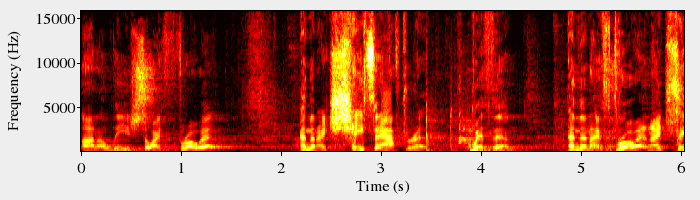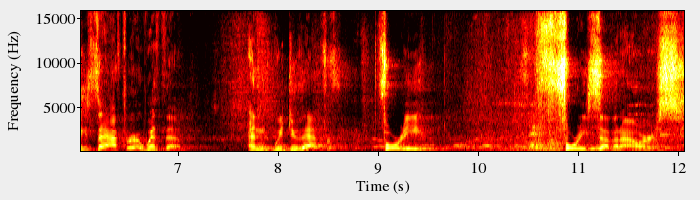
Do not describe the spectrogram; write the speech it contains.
on a leash. So I throw it and then I chase after it with them. And then I throw it and I chase after it with them. And we do that for 40, 47 hours.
